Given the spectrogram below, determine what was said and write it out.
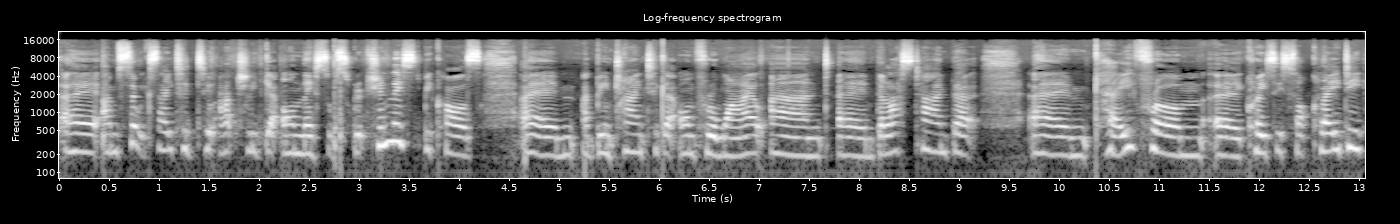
uh, I'm so excited to actually get on this subscription list because um, I've been trying to get on for a while and um, the last time that um, Kay from uh, Crazy Sock Lady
